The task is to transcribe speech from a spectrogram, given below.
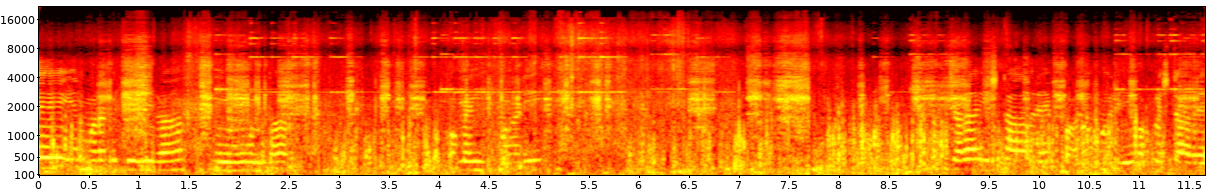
ಮತ್ತೆ ಏನು ಮಾಡಕತ್ತಿದ್ದೀರಾ ನೀವು ಅಂತ ಕಾಮೆಂಟ್ ಮಾಡಿ. ಜರ ಇಷ್ಟ ಆದರೆ ಫಾಲೋ ಮಾಡಿ ಮಕ್ಕಳು ಇಷ್ಟ ಆದರೆ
